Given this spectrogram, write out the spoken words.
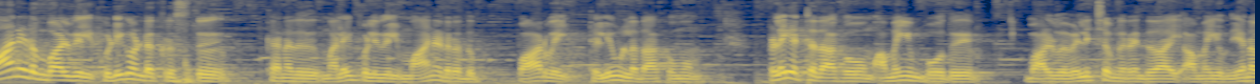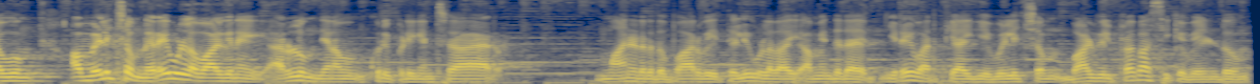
மானிடம் வாழ்வில் குடிகொண்ட கிறிஸ்து தனது மலைப்பொழிவில் மானிடரது பார்வை தெளிவுள்ளதாகவும் பிழையற்றதாகவும் அமையும் போது வாழ்வு வெளிச்சம் நிறைந்ததாய் அமையும் எனவும் அவ்வெளிச்சம் நிறைவுள்ள வாழ்வினை அருளும் எனவும் குறிப்பிடுகின்றார். மானிடரது பார்வை தெளிவுள்ளதாய் அமைந்திட இறைவார்த்தையாகிய வெளிச்சம் வாழ்வில் பிரகாசிக்க வேண்டும்.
